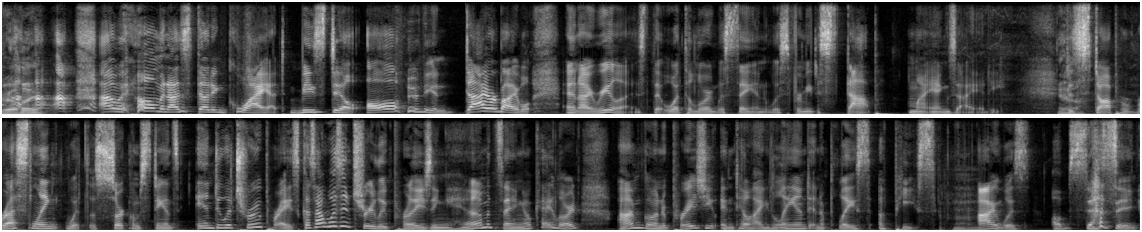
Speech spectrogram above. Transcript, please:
Really? I went home and I studied quiet, be still, all through the entire Bible. And I realized that what the Lord was saying was for me to stop my anxiety. Yeah. To stop wrestling with the circumstance and do a true praise. Because I wasn't truly praising Him and saying, okay, Lord, I'm going to praise you until I land in a place of peace. Mm-hmm. I was obsessing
